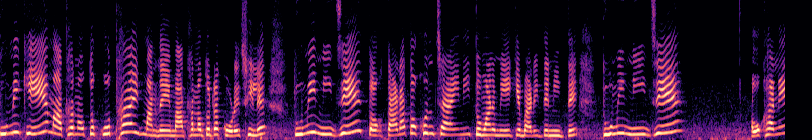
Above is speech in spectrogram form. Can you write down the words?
তুমি কে? মাথা নত, কোথায় মানে মাথা নতটা করেছিলে? তুমি নিজে তারা তখন চায়নি তোমার মেয়েকে বাড়িতে নিতে। তুমি নিজে ওখানে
